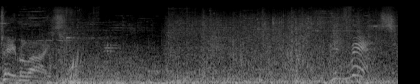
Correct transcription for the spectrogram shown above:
Stabilize. Advance!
